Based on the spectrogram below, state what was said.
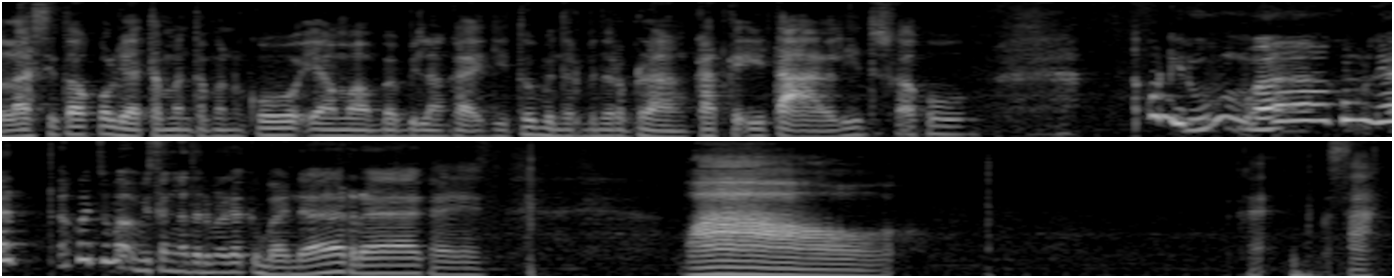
itu aku lihat teman-temanku yang maba bilang kayak gitu bener-bener berangkat ke Italia terus aku aku di rumah aku melihat aku coba bisa nganterin mereka ke bandara kayak wow. Kayak sak-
